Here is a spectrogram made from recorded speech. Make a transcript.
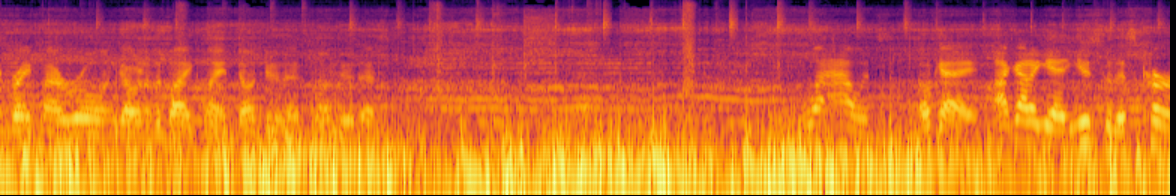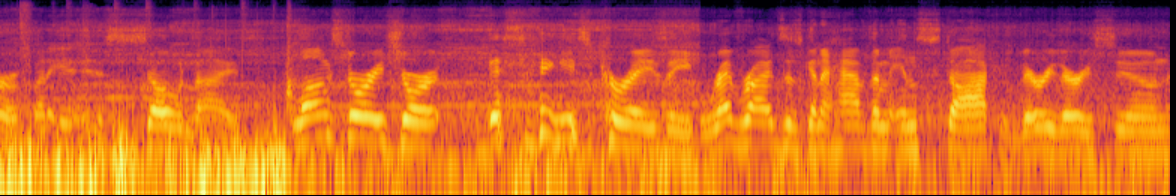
I'm gonna break my rule and go into the bike lane. Don't do this, don't do this. Wow, it's, okay, I gotta get used to this curve, but it is so nice. Long story short, this thing is crazy. Rev Rides is gonna have them in stock very, very soon.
